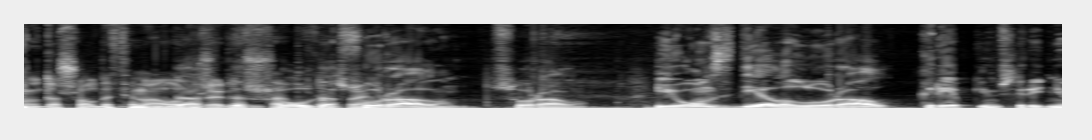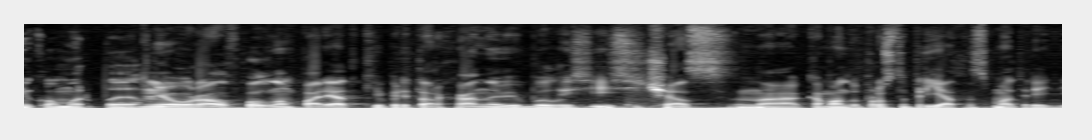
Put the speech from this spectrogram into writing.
Ну, дошел до финала. даже дошел, да, с. Уралом, с Уралом. И он сделал Урал крепким середняком РПЛ. Не, Урал в полном порядке при Тарханове был, и, сейчас на команду просто приятно смотреть.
